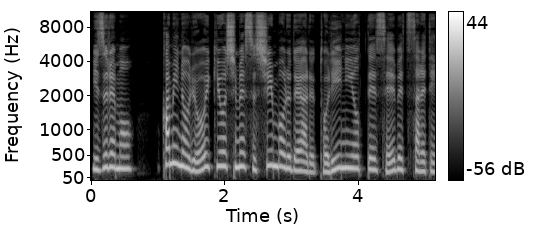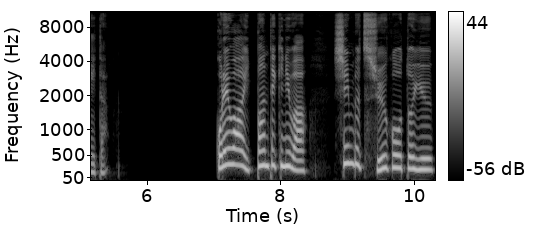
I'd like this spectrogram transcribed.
いずれも神の領域を示すシンボルである鳥居によって性別されていた。これは一般的には神仏集合という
